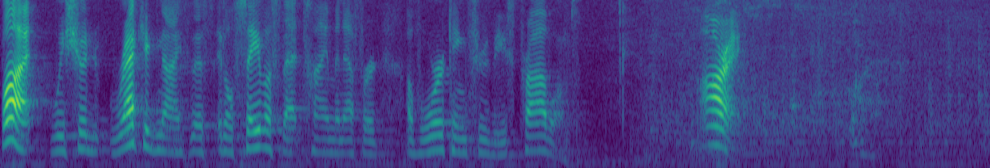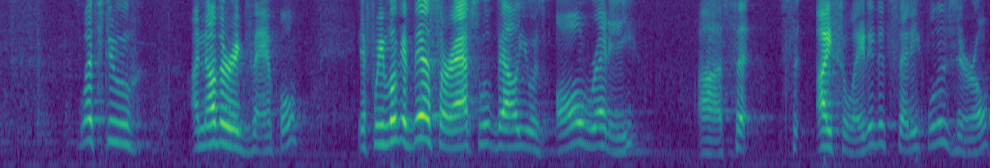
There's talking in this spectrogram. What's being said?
But we should recognize this. It'll save us that time and effort of working through these problems. All right. Let's do another example. If we look at this, our absolute value is already uh, set, set, isolated. It's set equal to 0.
